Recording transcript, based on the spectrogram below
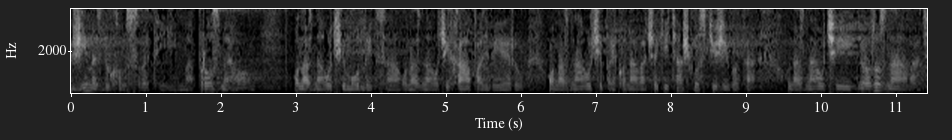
Žijeme s Duchom Svetým, prosme ho. On nás naučí modliť sa, on nás naučí chápať vieru, on nás naučí prekonávať všetky ťažkosti života, on nás naučí rozoznávať,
